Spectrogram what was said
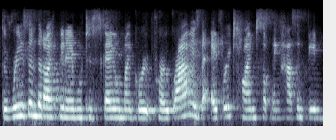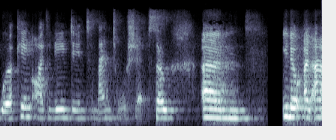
The reason that I've been able to scale my group program is that every time something hasn't been working, I've leaned into mentorship. So, um, you know, and, and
